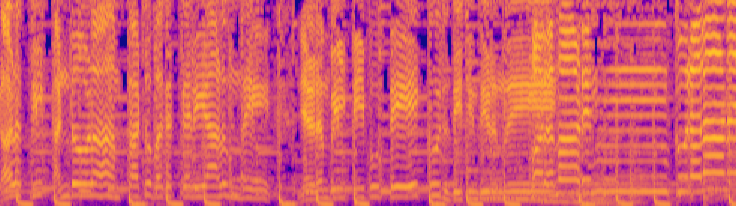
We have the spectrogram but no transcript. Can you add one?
കളത്തിൽ കണ്ടോളാം കാട്ടുപകക്കലിയാളുന്നേ. ഞരമ്പിൽ തീപൂത്തേ കുരുതി ചിന്തിടുന്നേ. മലനാടിൻ കുരലാണ്.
